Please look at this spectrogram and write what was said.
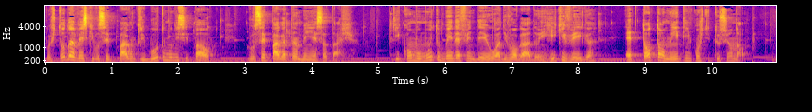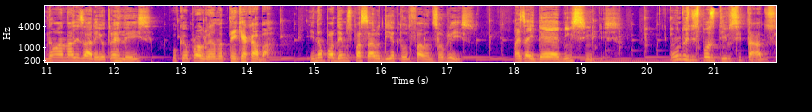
Pois toda vez que você paga um tributo municipal, você paga também essa taxa, que, como muito bem defendeu o advogado Henrique Veiga, é totalmente inconstitucional. Não analisarei outras leis, porque o programa tem que acabar. E não podemos passar o dia todo falando sobre isso. Mas a ideia é bem simples. Um dos dispositivos citados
